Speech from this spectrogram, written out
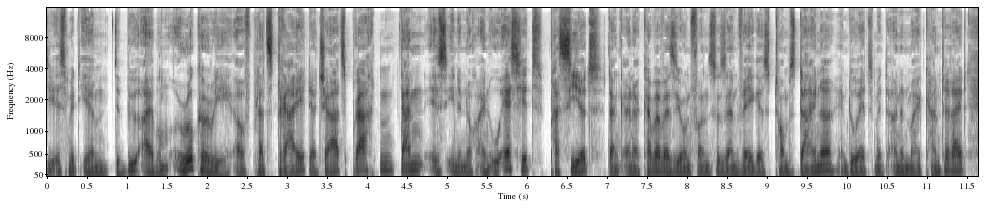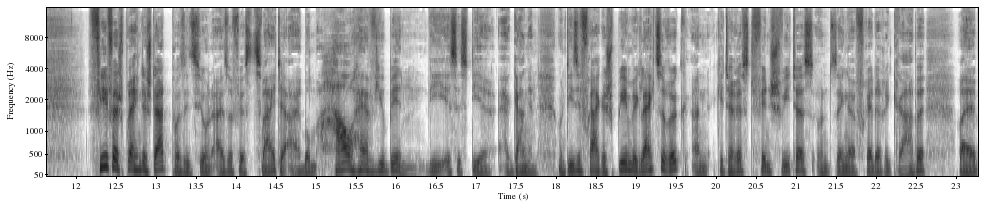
die es mit ihrem Debütalbum Rookery auf Platz drei der Charts brachten. Dann ist ihnen noch ein US-Hit passiert, dank einer Coverversion von Susanne Vegas Tom's Diner im Duett mit Annenmai Kantereit. Vielversprechende Startposition also fürs zweite Album. How have you been? Wie ist es dir ergangen? Und diese Frage spielen wir gleich zurück an Gitarrist Finn Schwieters und Sänger Frederik Grabe, weil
